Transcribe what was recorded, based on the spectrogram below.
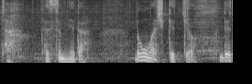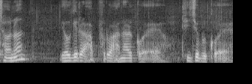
자, 됐습니다. 너무 맛있겠죠? 근데 저는 여기를 앞으로 안 할 거예요. 뒤집을 거예요.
